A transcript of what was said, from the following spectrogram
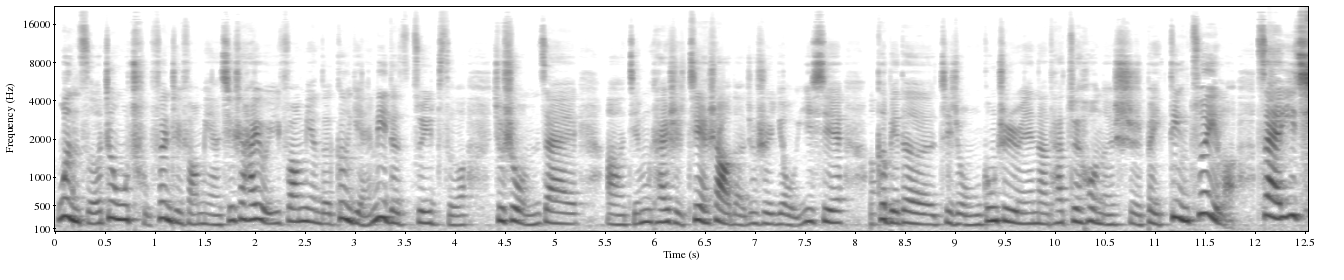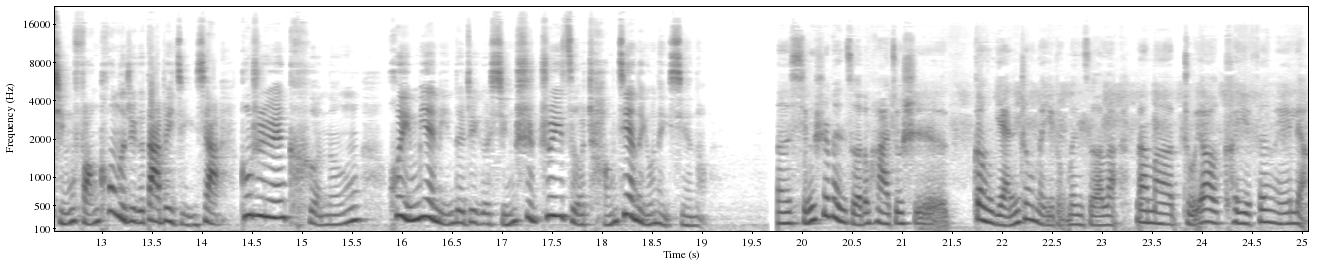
问责政务处分这方面，其实还有一方面的更严厉的追责，就是我们在啊节目开始介绍的，就是有一些个别的这种公职人员呢，他最后呢是被定罪了。在疫情防控的这个大背景下，公职人员可能会面临的这个刑事追责，常见的有哪些呢？嗯，刑事问责的话，就是更严重的一种问责了。那么主要可以分为两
